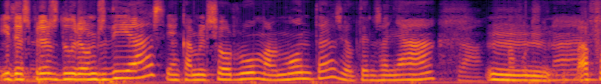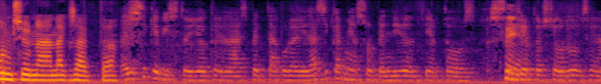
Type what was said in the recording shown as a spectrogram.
i després dura uns dies i en canvi el showroom el montes i el tens allà Clar, mm, va funcionant. va funcionant, exacte Ahí sí que he visto yo que la espectacularidad sí que me ha sorprendido en ciertos, Sí. en ciertos showrooms, en,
